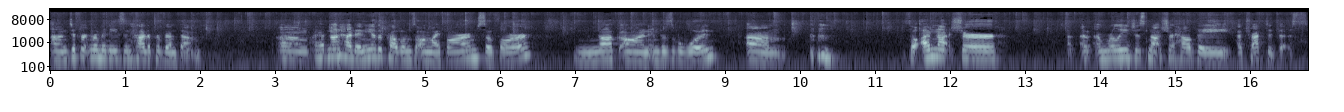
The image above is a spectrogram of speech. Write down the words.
um, different remedies, and how to prevent them. Um, I have not had any other problems on my farm so far. Knock on invisible wood. Um, so I'm not sure, I'm really just not sure how they attracted this.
